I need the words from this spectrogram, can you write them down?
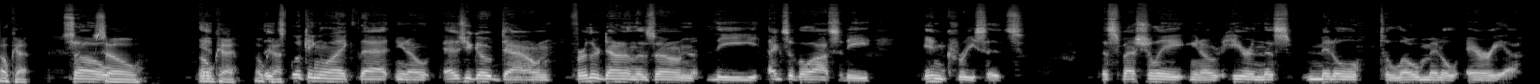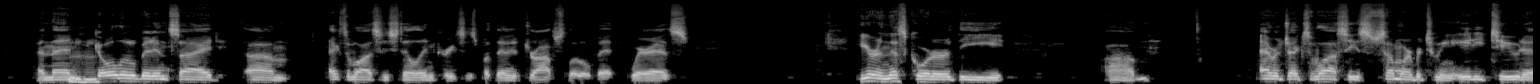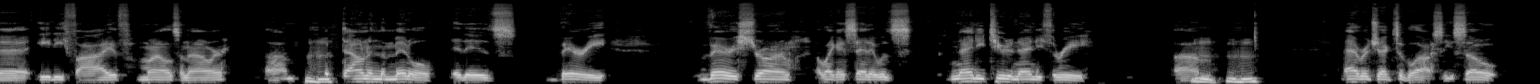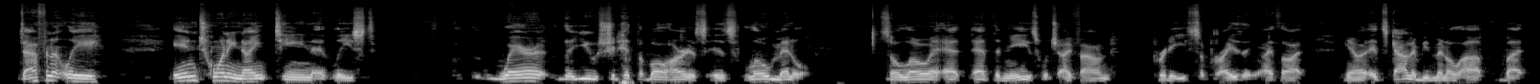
Okay. So So, okay, okay, It's looking like that, you know, as you go down, further down in the zone, the exit velocity increases, especially, you know, here in this middle to low middle area. And then Mhm. go a little bit inside, um, exit velocity still increases, but then it drops a little bit. Whereas here in this quarter, the um, average exit velocity is somewhere between 82 to 85 miles an hour. Um, Mhm. But down in the middle, it is very, very strong. Like I said, it was 92 to 93 um, mm-hmm. average exit velocity. So definitely in 2019, at least, where the you should hit the ball hardest is low middle. So low at, at the knees, which I found pretty surprising. I thought, you know, it's got to be middle up, but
